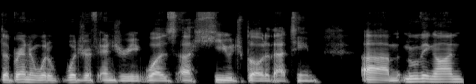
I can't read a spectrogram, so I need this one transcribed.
the Brandon Wood- Woodruff injury was a huge blow to that team. Um, moving on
